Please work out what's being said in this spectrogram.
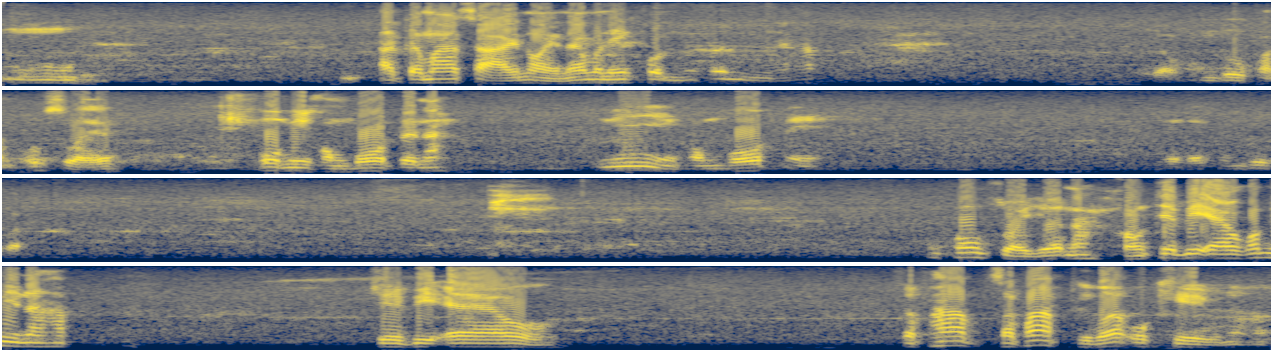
อืมอาจจะมาสายหน่อยนะ วันนี้คนไม่ค่อยมีนะครับ เดี๋ยวผมดูก่อนโอ้ สวย โอ้ มีของโบสด้วยนะ นี่ของโบสนี่ เดี๋ยวเดี๋ยวผมดูก่อนโค้งสวยเยอะนะ ของ JBL ก็มีนะครับ JBL สภาพสภาพถือว่าโอเคอยู่นะครับ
